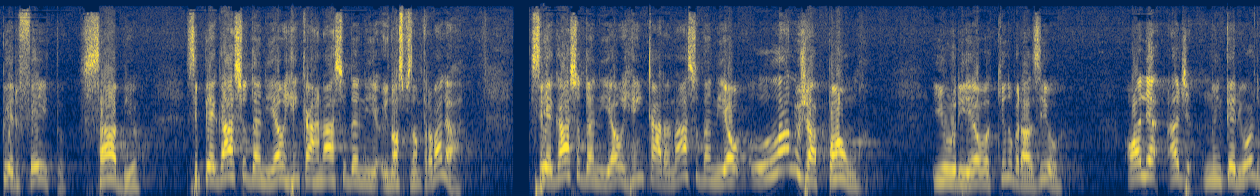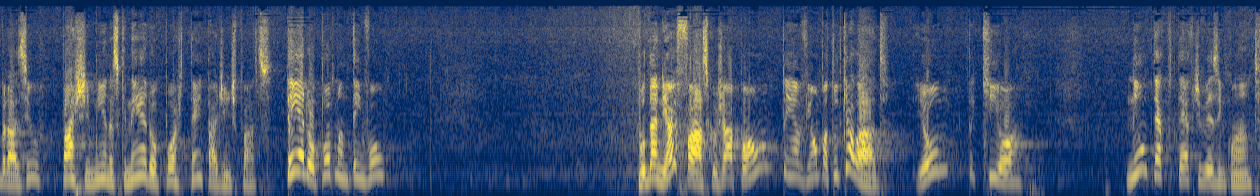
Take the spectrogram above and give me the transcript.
Perfeito, sábio, se pegasse o Daniel e reencarnasse o Daniel, e nós precisamos trabalhar. Se pegasse o Daniel e reencarnasse o Daniel lá no Japão e Uriel aqui no Brasil, olha no interior do Brasil, parte de Minas, que nem aeroporto tem, tadinho de patos. Tem aeroporto, mas não tem voo. O Daniel é fácil, o Japão tem avião para tudo que é lado. Eu, aqui, ó, nem um teco-teco de vez em quando.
